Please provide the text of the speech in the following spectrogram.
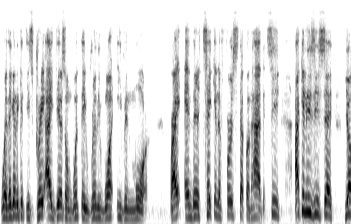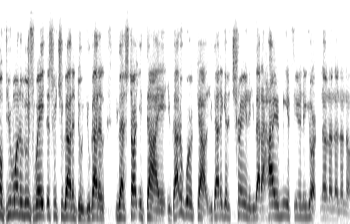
where they're going to get these great ideas on what they really want even more right? And they're taking the first step of habit. See i can easily say yo if you want to lose weight this is what you got to do. You got to you got to start your diet. You got to work out. You got to get a trainer. You got to hire me if you're in new york. No no no no no.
